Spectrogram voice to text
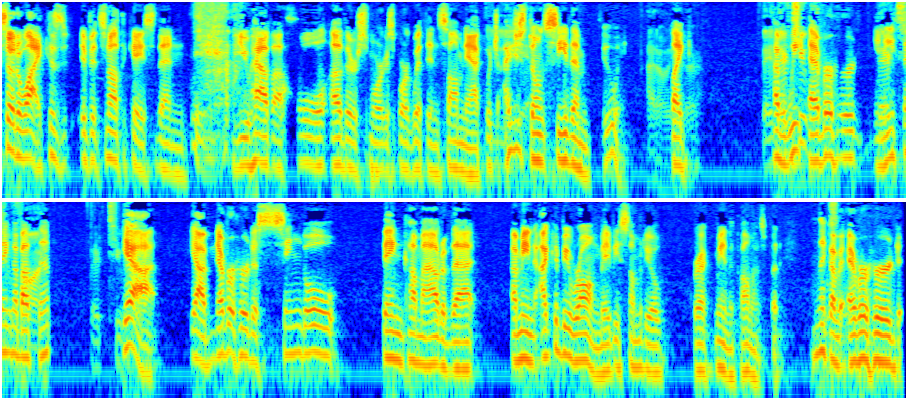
so do I because if it's not the case, then you have a whole other smorgasbord with Insomniac, which I just don't see them doing. I don't Like, either. They, Have we too- ever heard anything about fun. them? They're too Yeah, fun. yeah. I've never heard a single thing come out of that. I mean, I could be wrong. Maybe somebody will correct me in the comments, but I don't think I've ever heard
